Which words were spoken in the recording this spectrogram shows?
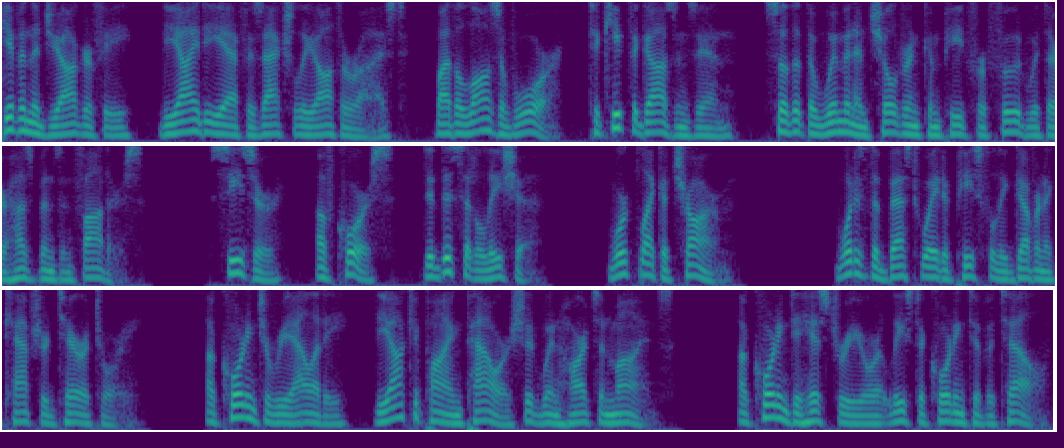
given the geography, the IDF is actually authorized, by the laws of war, to keep the Gazans in, so that the women and children compete for food with their husbands and fathers. Caesar, of course, did this at Alesia. Worked like a charm. What is the best way to peacefully govern a captured territory? According to reality, the occupying power should win hearts and minds. According to history, or at least according to Vattel,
